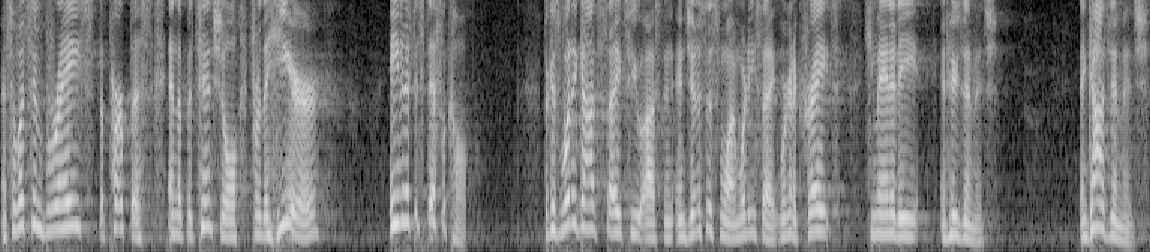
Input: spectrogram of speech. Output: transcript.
And so let's embrace the purpose and the potential for the here, even if it's difficult. Because what did God say to us in, in Genesis 1? What did He say? We're going to create humanity in whose image? In God's image.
